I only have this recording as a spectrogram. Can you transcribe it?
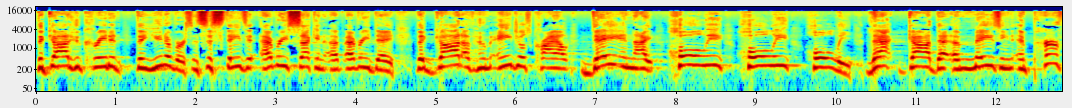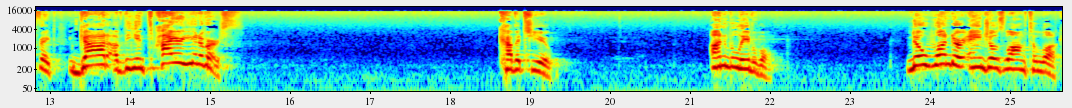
The God who created the universe and sustains it every second of every day. The God of whom angels cry out day and night, Holy, holy, holy. That God, that amazing and perfect God of the entire universe, covets you. Unbelievable. No wonder angels long to look.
